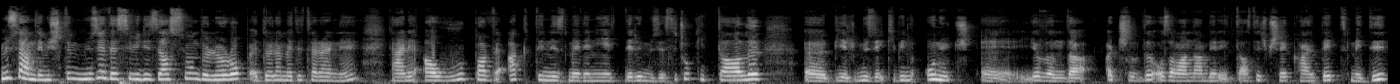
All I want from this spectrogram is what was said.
Müsem demiştim. Müze de Civilisation de l'Europe et de la Méditerranée yani Avrupa ve Akdeniz Medeniyetleri Müzesi çok iddialı e, bir müze 2013 e, yılında açıldı. O zamandan beri iddiası hiçbir şey kaybetmedi.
